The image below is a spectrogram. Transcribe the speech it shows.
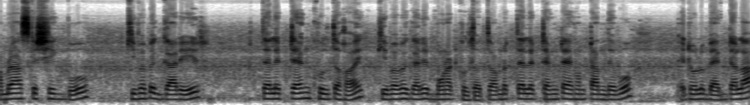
আমরা আজকে শিখব কীভাবে গাড়ির তেলের ট্যাঙ্ক খুলতে হয়, কীভাবে গাড়ির বনাট খুলতে হয়। তো আমরা তেলের ট্যাঙ্কটা এখন টান দেব। এটা হলো ব্যাগডালা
